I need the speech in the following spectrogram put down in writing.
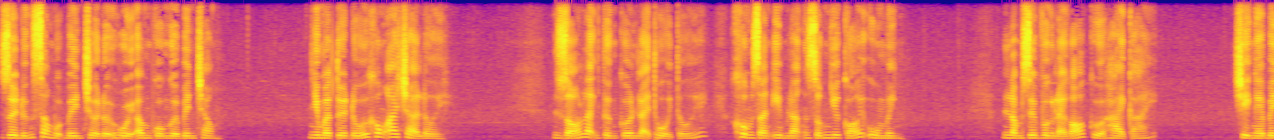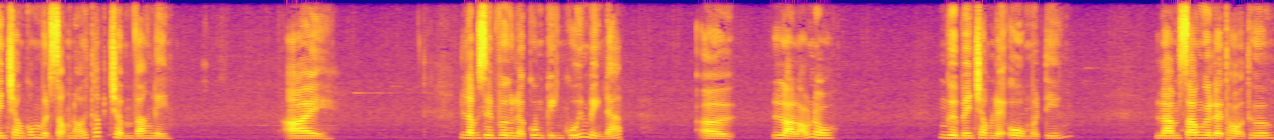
rồi đứng sang một bên chờ đợi hồi âm của người bên trong. Nhưng mà tuyệt đối không ai trả lời. Gió lạnh từng cơn lại thổi tới, không gian im lặng giống như cõi u minh. Long diê vương lại gõ cửa hai cái. Chỉ nghe bên trong có một giọng nói thấp trầm vang lên. Ai? Lòng diê vương là cung kính cúi mình đáp. Ờ là lão nô. Người bên trong lại ồ một tiếng. Làm sao người lại thọ thương?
